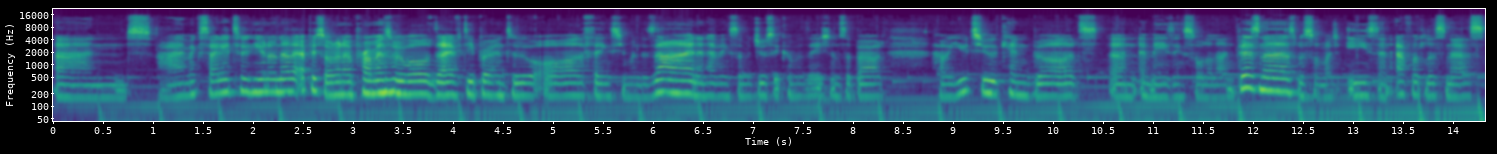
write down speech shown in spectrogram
And I'm excited to hear another episode. And I promise we will dive deeper into all things human design and having some juicy conversations about how you too can build an amazing solar aligned business with so much ease and effortlessness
